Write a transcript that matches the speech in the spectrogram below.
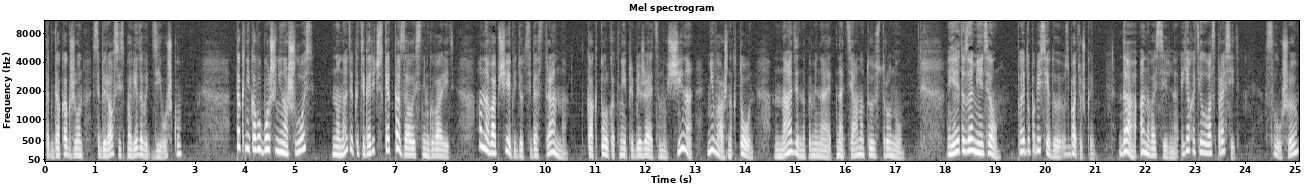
Тогда как же он собирался исповедовать девушку? Так никого больше не нашлось, но Надя категорически отказалась с ним говорить. Она вообще ведет себя странно. Как только к ней приближается мужчина, неважно кто он, Надя напоминает натянутую струну. «Я это заметил. Пойду побеседую с батюшкой». «Да, Анна Васильевна, я хотела вас спросить». «Слушаю».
